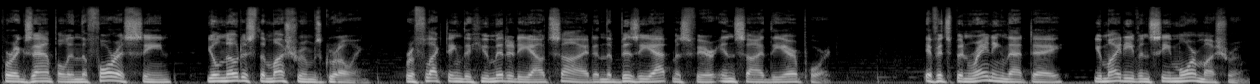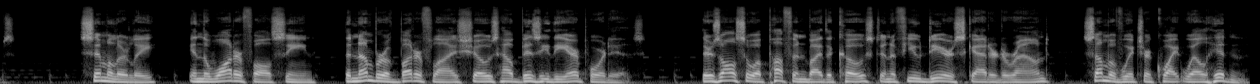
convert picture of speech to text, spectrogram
For example, in the forest scene, you'll notice the mushrooms growing, reflecting the humidity outside and the busy atmosphere inside the airport. If it's been raining that day, you might even see more mushrooms. Similarly, in the waterfall scene, the number of butterflies shows how busy the airport is. There's also a puffin by the coast and a few deer scattered around, some of which are quite well hidden.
